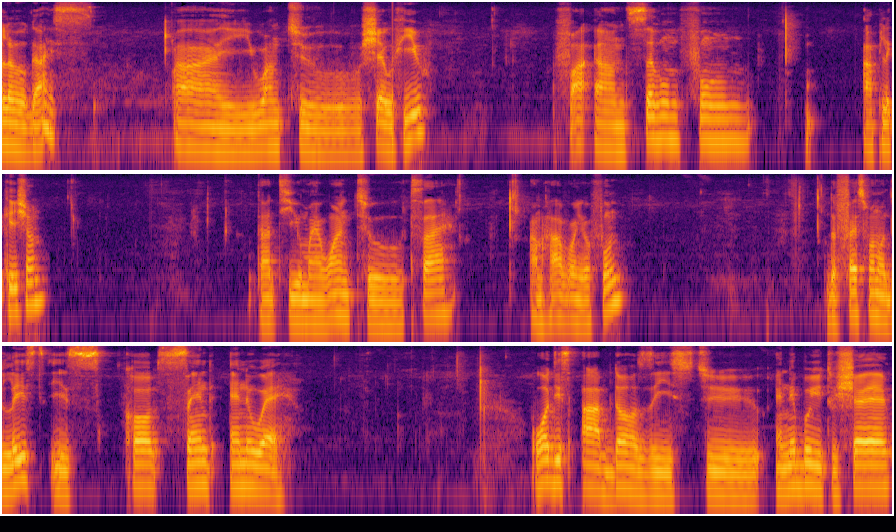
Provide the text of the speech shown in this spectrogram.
Hello, guys. I want to share with you five and um, seven phone application that you might want to try and have on your phone. The first one on the list is called Send Anywhere. What this app does is to enable you to share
